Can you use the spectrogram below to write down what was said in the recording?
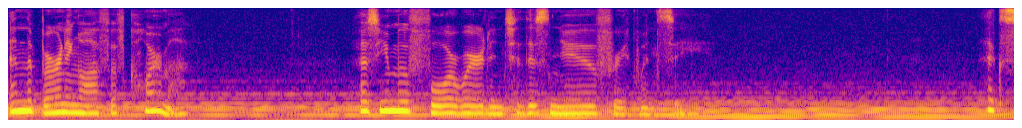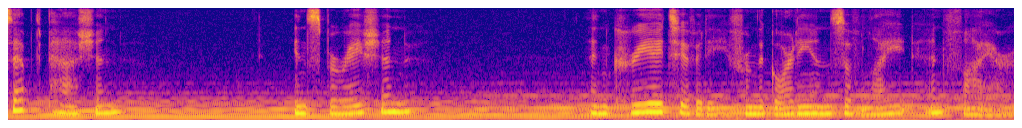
and the burning off of karma as you move forward into this new frequency. Accept passion, inspiration, and creativity from the guardians of light and fire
